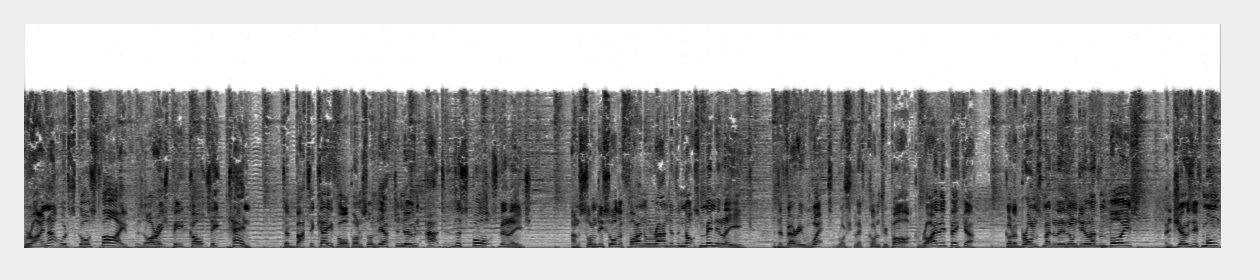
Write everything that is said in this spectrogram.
Ryan Atwood scores five as RHP Colts hit 10 to batter Caythorpe on Sunday afternoon at the Sports Village. And Sunday saw the final round of the Notts Mini League at a very wet Rushcliffe Country Park. Riley Picker got a bronze medal in the under 11 boys, and Joseph Monk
